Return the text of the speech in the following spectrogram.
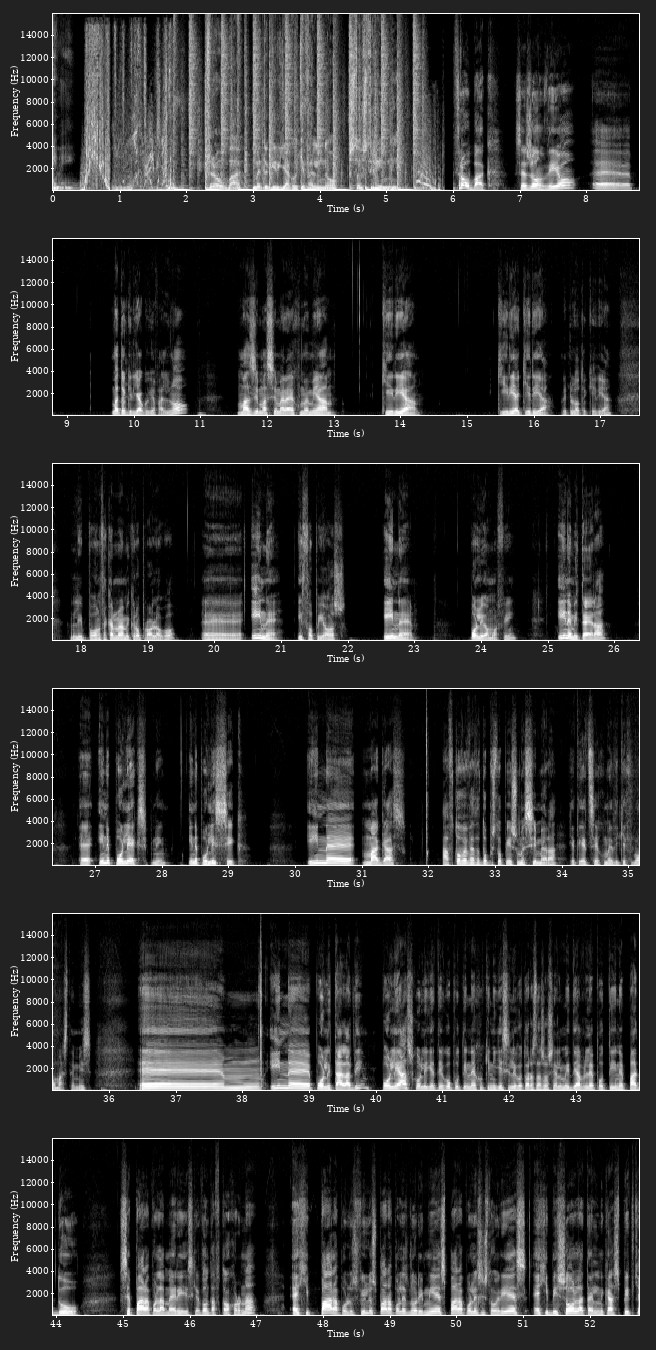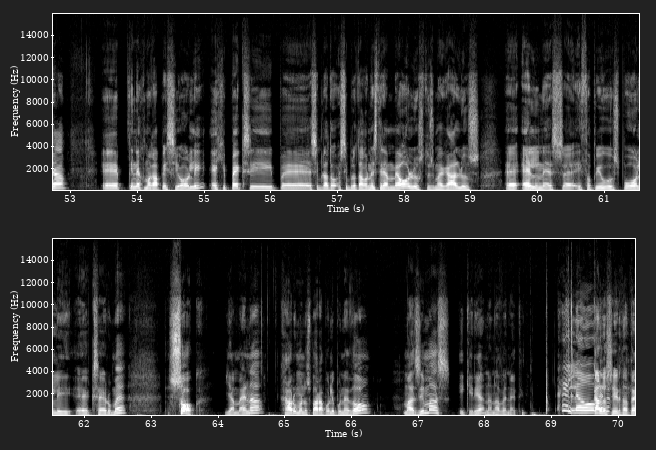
Streamy. Throwback με τον Κυριάκο Κεφαλινό στο Streamy. Throwback, σεζόν 2, ε, με τον Κυριάκο Κεφαλινό. Μαζί μας σήμερα έχουμε μια κυρία, κυρία, κυρία, διπλό το κυρία. Λοιπόν, θα κάνουμε ένα μικρό πρόλογο. Ε, είναι ηθοποιός, είναι πολύ όμορφη, είναι μητέρα, ε, είναι πολύ έξυπνη, είναι πολύ sick, είναι μάγκας. Αυτό βέβαια θα το πιστοποιήσουμε σήμερα, γιατί έτσι έχουμε δει και θυμόμαστε εμείς. Ε, μ, είναι πολύ τάλαντη, πολύ άσχολη, γιατί εγώ που την έχω κυνηγήσει λίγο τώρα στα social media βλέπω ότι είναι παντού σε πάρα πολλά μέρη σχεδόν ταυτόχρονα. Έχει πάρα πολλούς φίλους, πάρα πολλές νοημίες, πάρα πολλές ιστορίες. Έχει μπει σε όλα τα ελληνικά σπίτια. Ε, την έχουμε αγαπήσει όλοι. Έχει παίξει ε, συμπρωτα- συμπρωταγωνίστρια με όλους τους μεγάλους ε, Έλληνες ε, ηθοποιούς που όλοι ε, ξέρουμε. Σοκ για μένα. Χαρούμενος πάρα πολύ που είναι εδώ. Μαζί μας η κυρία Νανά Βενέτη. Hello. Καλώς ήρθατε.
